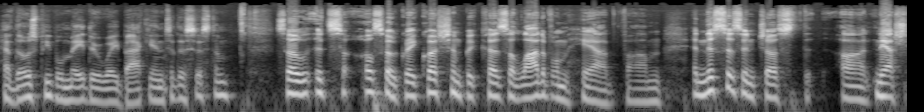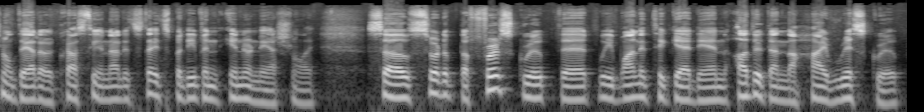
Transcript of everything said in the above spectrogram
have those people made their way back into the system? So it's also a great question because a lot of them have. Um, and this isn't just uh, national data across the United States, but even internationally. So, sort of the first group that we wanted to get in, other than the high risk group,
